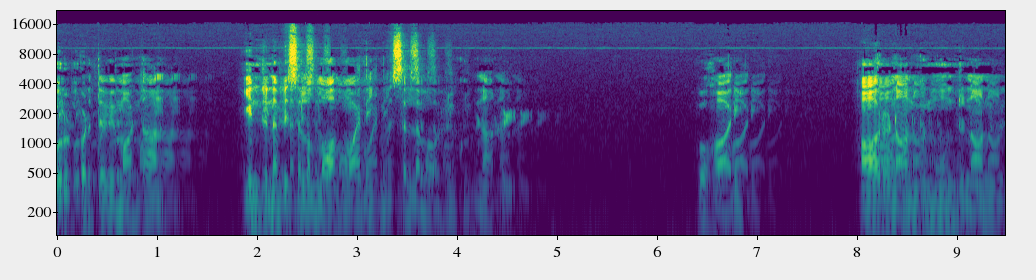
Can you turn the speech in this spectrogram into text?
பொருட்படுத்தவே மாட்டான் என்று நபி சொல்லாஹு அலிஹி செல்லம் அவர்கள் கூறினார்கள். புகாரி ஆறு நான்கு மூன்று நான்கு.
